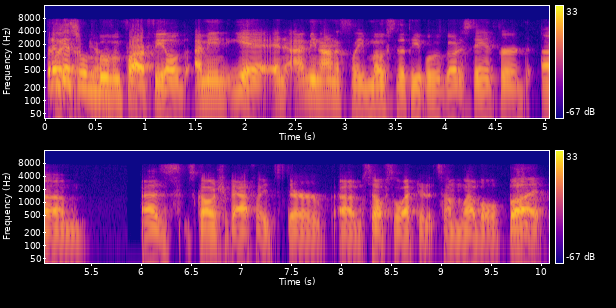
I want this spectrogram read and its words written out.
but I guess we're yeah. moving far afield. I mean, yeah, and I mean honestly, most of the people who go to Stanford um, as scholarship athletes, they're um, self-selected at some level. But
